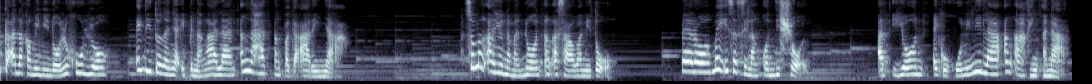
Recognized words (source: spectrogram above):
magkaanak kami ni Lolo Julio, ay dito na niya ipinangalan ang lahat ng pag-aari niya. Sumang-ayon naman noon ang asawa nito. Pero may isa silang kondisyon. At iyon ay kukunin nila ang aking anak.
